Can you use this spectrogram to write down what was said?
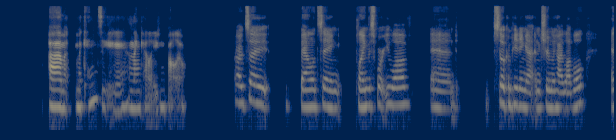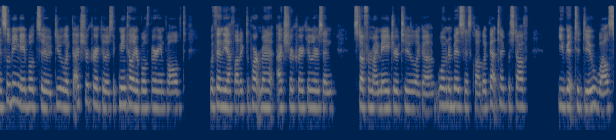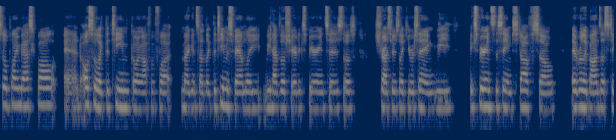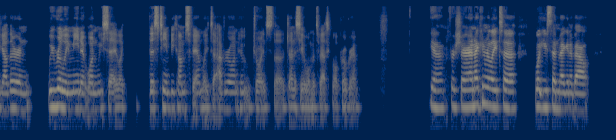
Um mackenzie and then kelly you can follow. I would say balancing playing the sport you love and still competing at an extremely high level and still being able to do like the extracurriculars. Like me and Kelly are both very involved within the athletic department, extracurriculars and stuff for my major too, like a woman in business club, like that type of stuff you get to do while still playing basketball. And also like the team going off of what Megan said, like the team is family. We have those shared experiences, those stressors, like you were saying, we experience the same stuff. So it really bonds us together. And we really mean it when we say, like, this team becomes family to everyone who joins the Geneseo women's basketball program. Yeah, for sure. And I can relate to what you said, Megan, about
